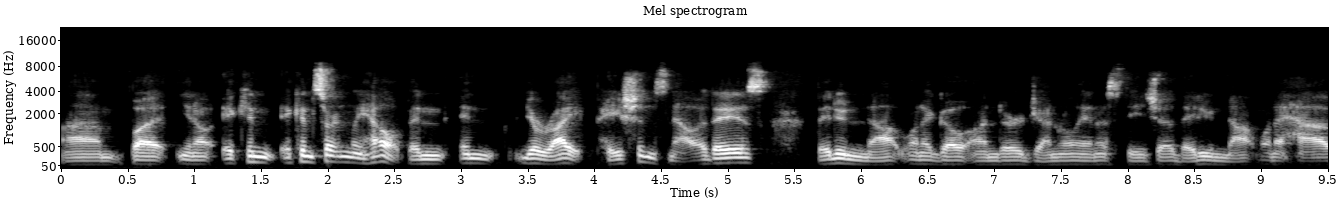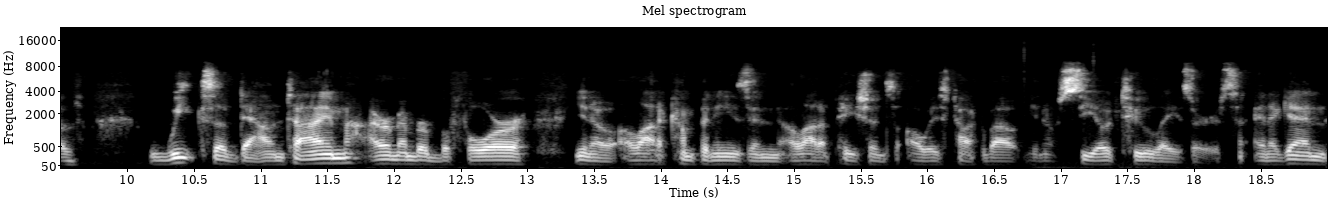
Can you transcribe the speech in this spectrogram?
Um, but you know, it can it can certainly help. And and you're right, patients nowadays they do not want to go under general anesthesia. They do not want to have weeks of downtime. I remember before, you know, a lot of companies and a lot of patients always talk about, you know, CO2 lasers. And again,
